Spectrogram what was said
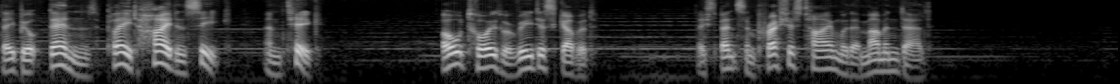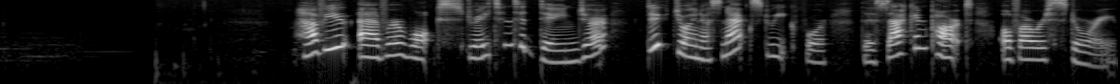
They built dens, played hide and seek and tig. Old toys were rediscovered. They spent some precious time with their mum and dad. Have you ever walked straight into danger? Do join us next week for the second part of our story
